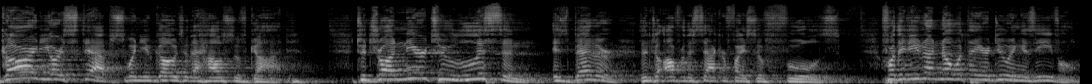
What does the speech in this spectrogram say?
Guard your steps when you go to the house of God. To draw near to listen is better than to offer the sacrifice of fools for they do not know what they are doing is evil.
